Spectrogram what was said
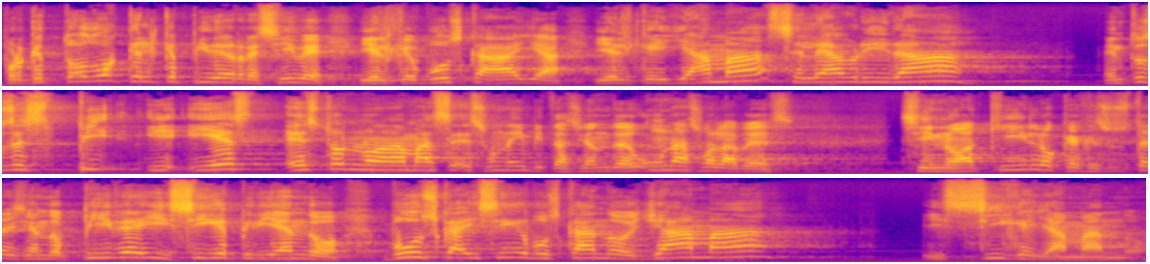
Porque todo aquel que pide recibe, y el que busca haya, y el que llama se le abrirá. Entonces, y, es, esto no nada más es una invitación de una sola vez, sino aquí lo que Jesús está diciendo, pide y sigue pidiendo, busca y sigue buscando, llama y sigue llamando.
